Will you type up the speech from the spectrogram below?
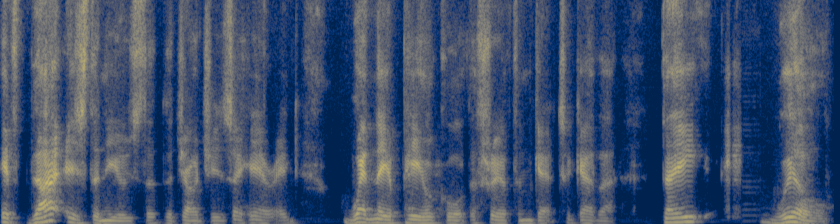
If that is the news that the judges are hearing, when the appeal court, the three of them get together, they will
